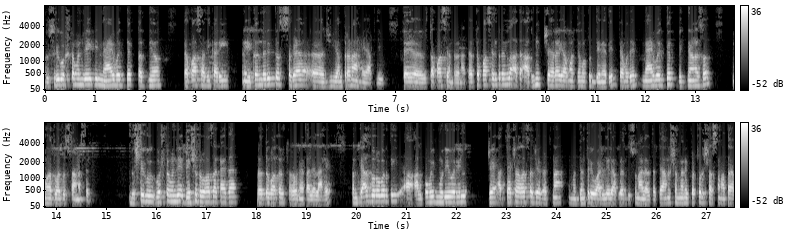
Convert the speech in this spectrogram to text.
दुसरी गोष्ट म्हणजे की न्यायवैद्यक तज्ज्ञ तपास अधिकारी आणि एकंदरीतच सगळ्या जी यंत्रणा आहे आपली त्या तपास यंत्रणा. त्या तपास यंत्रणेला आता आधुनिक चेहरा या माध्यमातून देण्यात येईल. त्यामध्ये न्यायवैद्यक विज्ञानाचं महत्वाचं स्थान असेल. दुसरी गोष्ट म्हणजे देशद्रोहाचा कायदा रद्दबातल ठरवण्यात आलेला आहे. पण त्याचबरोबर ती अल्पवयीन मुलीवरील जे अत्याचाराच्या ज्या घटना मध्यंतरी वाढलेल्या आपल्याला दिसून आल्या होत्या त्या अनुषंगाने कठोर शासन आता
